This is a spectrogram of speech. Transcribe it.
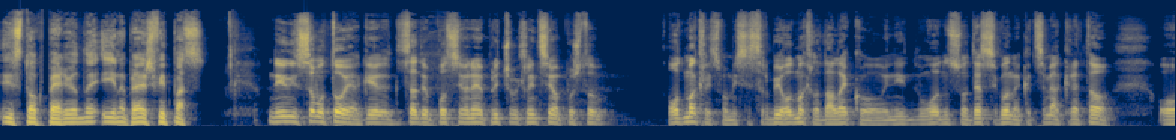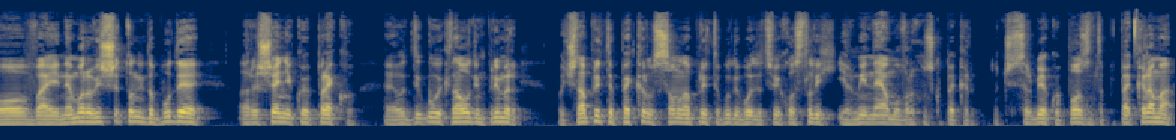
iz tog perioda i napraviš fit pas. nije ni samo to, ja sad je u posljednje vreme pričam i klincima, pošto odmakli smo, mislim, Srbija odmakla daleko ovaj, ni u odnosu na 10 godina kad sam ja kretao, ovaj, ne mora više to ni da bude rešenje koje je preko. Evo, uvek navodim primer, Hoće napravite pekaru, samo napravite bude bolje od svih ostalih, jer mi nemamo vrhunsku pekaru. Znači, Srbija koja je poznata po pekarama,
